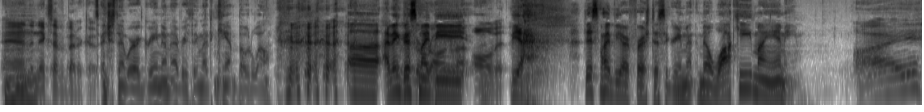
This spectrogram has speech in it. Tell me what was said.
And the Knicks have a better coach. Interesting that we're agreeing on everything that can't bode well. uh, I think this might wrong be about all of it. yeah. This might be our first disagreement. Milwaukee, Miami. I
